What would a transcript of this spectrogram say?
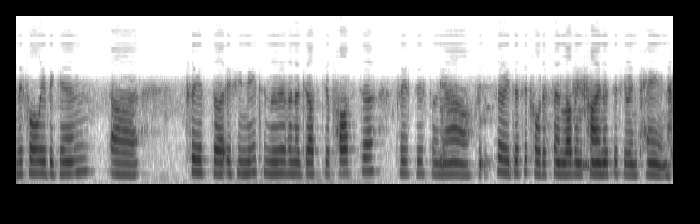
Before we begin, uh, please, uh, if you need to move and adjust your posture, Please do so now. It's very difficult to send loving kindness if you're in pain.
